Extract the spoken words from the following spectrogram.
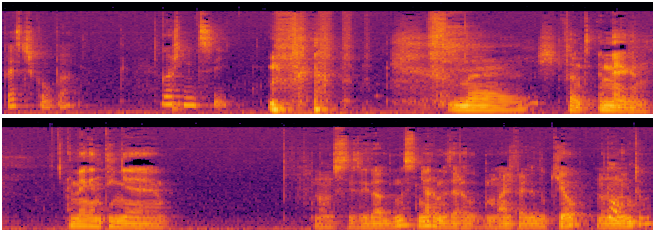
peço desculpa. Gosto muito de si. Mas, portanto, a Megan. A Megan tinha. Não se diz a idade de uma senhora, mas era mais velha do que eu, não Pouco. muito,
